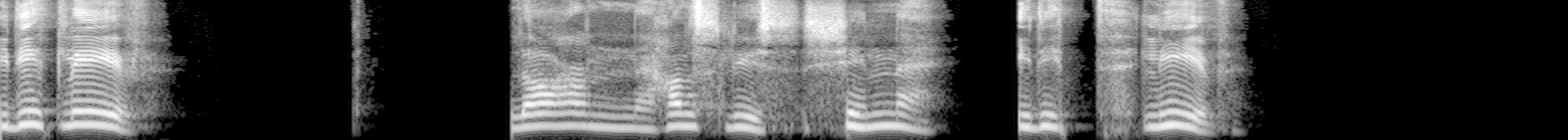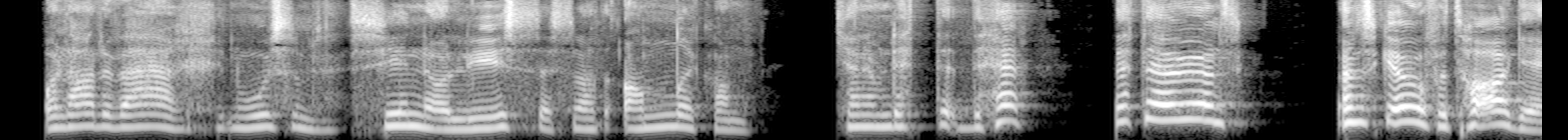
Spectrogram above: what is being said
i ditt liv. La han, hans lys skinne i ditt liv. Og la det være noe som skinner og lyser, sånn at andre kan kjenne om dette. Det dette er ønsker, ønsker jeg å få tak i.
